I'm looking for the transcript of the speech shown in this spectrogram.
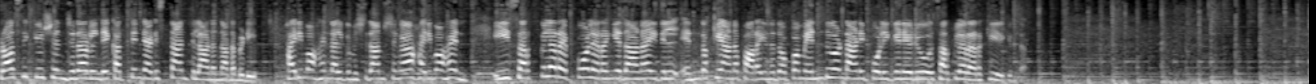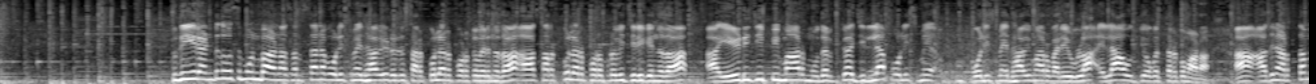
പ്രോസിക്യൂഷൻ ജനറലിന്റെ കത്തിന്റെ അടിസ്ഥാനത്തിലാണ് നടപടി. ഹരിമോഹൻ നൽകും വിശദാംശങ്ങൾ. ഹരിമോഹൻ ഈ സർക്കുലർ എപ്പോൾ ഇറങ്ങിയതാണ്? ഇതിൽ എന്തൊക്കെയാണ് പറയുന്നത്? ഒപ്പം എന്തുകൊണ്ടാണ് ഇപ്പോൾ ഇങ്ങനെ ഒരു സർക്കുലർ ഇറക്കിയിരിക്കുന്നത്? സുധി രണ്ടു ദിവസം മുൻപാണ് സംസ്ഥാന പോലീസ് മേധാവിയുടെ ഒരു സർക്കുലർ പുറത്തു വരുന്നത്. ആ സർക്കുലർ പുറപ്പെടുവിച്ചിരിക്കുന്നത് എ ഡി ജി പിമാർ മുതൽക്ക് ജില്ലാ പോലീസ് പോലീസ് മേധാവിമാർ വരെയുള്ള എല്ലാ ഉദ്യോഗസ്ഥർക്കുമാണ്. അതിനർത്ഥം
